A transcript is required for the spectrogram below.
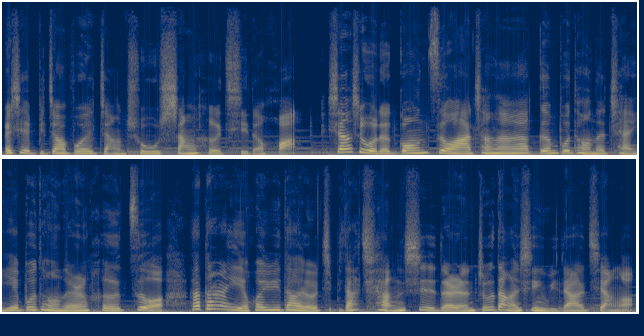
而且比较不会讲出伤和气的话。像是我的工作啊，常常要跟不同的产业、不同的人合作，那当然也会遇到有比较强势的人，主导性比较强哦。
